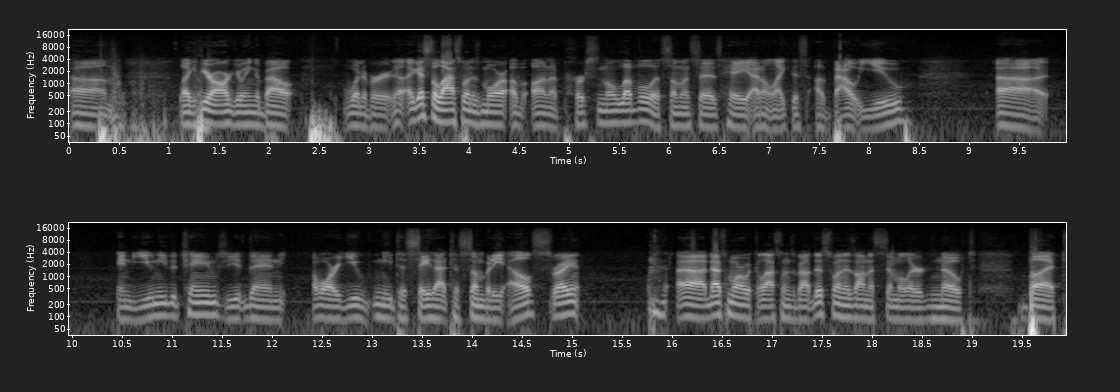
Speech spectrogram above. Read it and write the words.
Um, like if you're arguing about whatever, I guess the last one is more of on a personal level. If someone says, "Hey, I don't like this about you," uh, and you need to change, you, then or you need to say that to somebody else, right? Uh, that's more what the last one's about. This one is on a similar note, but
